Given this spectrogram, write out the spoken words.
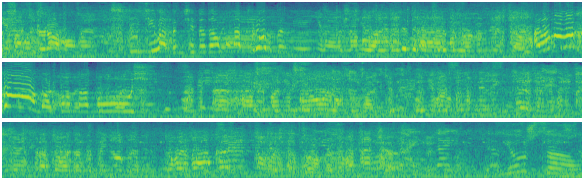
Jest mundurową. Wstydziłabym się do domu, na próg bym jej nie wpuściła, gdyby tak zrobiła. Ale ona honor, bo ma buzi. Oni też wami manipulują, słuchajcie. Oni was będą mieli gdzieś, jak nie będziecie chcieli pracować za te pieniądze, to będą Ukraińców jeszcze trochę, zobaczycie. Już są.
